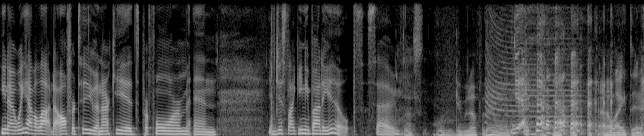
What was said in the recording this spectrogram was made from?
you know, we have a lot to offer too, and our kids perform and just like anybody else. So, that's, we'll give it up for that one. yeah. I like that,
